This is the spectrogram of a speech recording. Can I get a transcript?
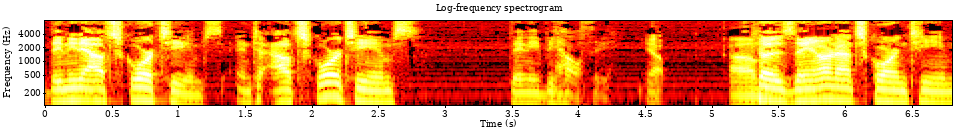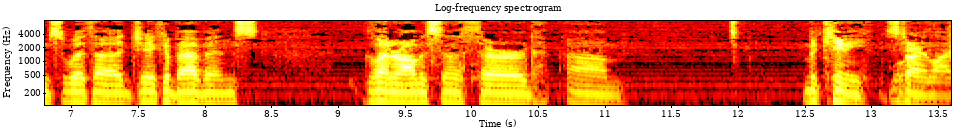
they need to outscore teams, and to outscore teams, they need to be healthy. Yep. Um, Because they aren't outscoring teams with uh, Jacob Evans, Glenn Robinson III, um, McKinnie starting line.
